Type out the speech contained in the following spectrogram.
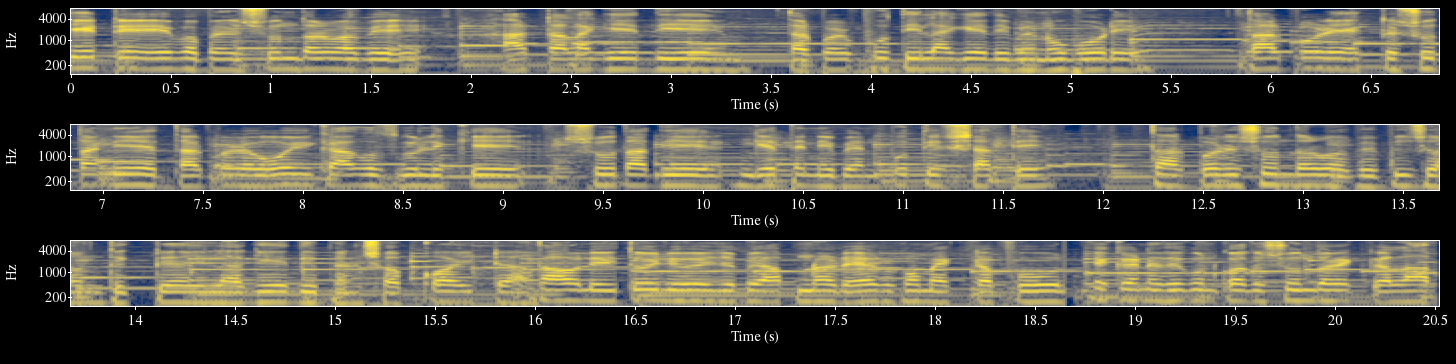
কেটে এভাবে সুন্দরভাবে হাতটা লাগিয়ে দিয়ে তারপর পুঁতি লাগিয়ে দেবেন উপরে। তারপরে একটা সুতা নিয়ে তারপরে ওই কাগজগুলিকে সুতা দিয়ে গেঁথে নেবেন পুঁতির সাথে। তারপরে সুন্দরভাবে পিছন দিকটাই লাগিয়ে দিবেন সব কয়টা। তাহলেই তৈরি হয়ে যাবে আপনার এরকম একটা ফুল। এখানে দেখুন কত সুন্দর একটা লাভ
